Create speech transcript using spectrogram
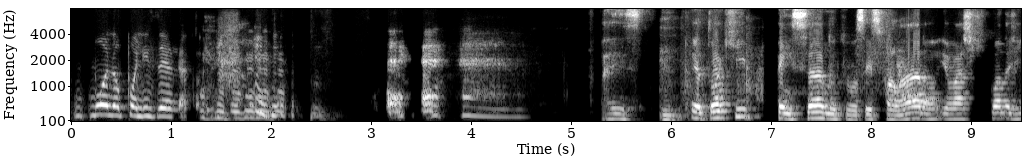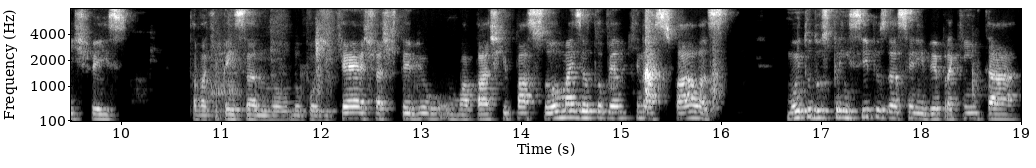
monopolizando a coisa. Mas eu estou aqui pensando o que vocês falaram, eu acho que quando a gente fez, estava aqui pensando no, no, podcast, acho que teve uma parte que passou, mas eu estou vendo que nas falas, muito dos princípios da CNV, para quem está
